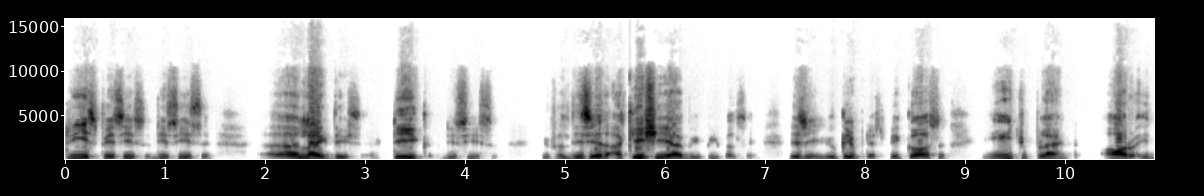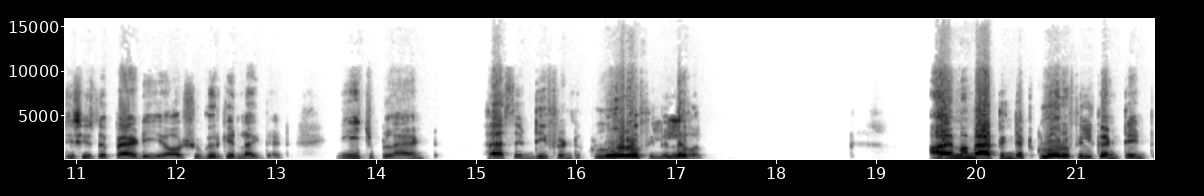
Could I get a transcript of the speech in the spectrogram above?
tree species. This is uh, like this, teak, this is people. This is acacia people say. This is eucalyptus because each plant or this is the paddy or sugarcane like that. Each plant has a different chlorophyll level. I am mapping that chlorophyll content.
